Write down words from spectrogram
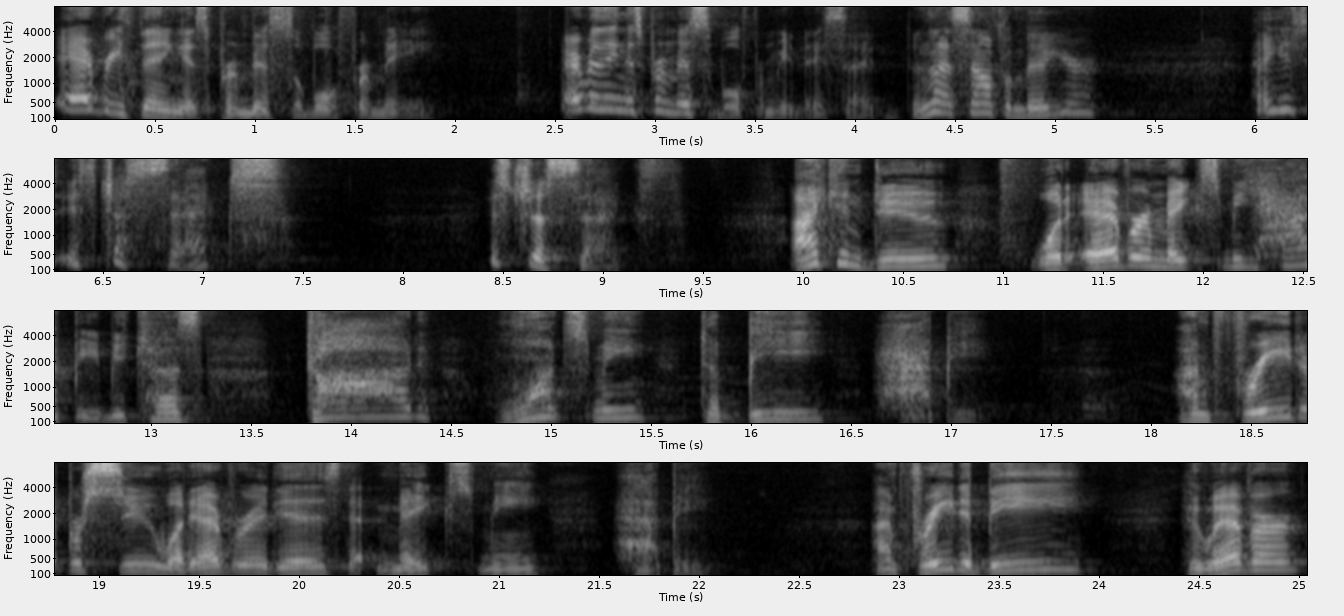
Everything is permissible for me. Everything is permissible for me, they say. Doesn't that sound familiar? Hey, it's, it's just sex. It's just sex. I can do whatever makes me happy because God wants me to be happy. I'm free to pursue whatever it is that makes me happy. I'm free to be whoever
